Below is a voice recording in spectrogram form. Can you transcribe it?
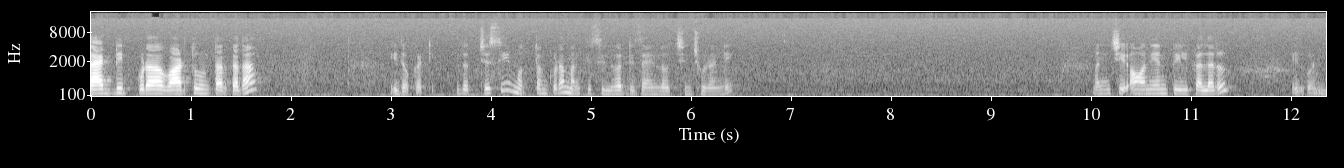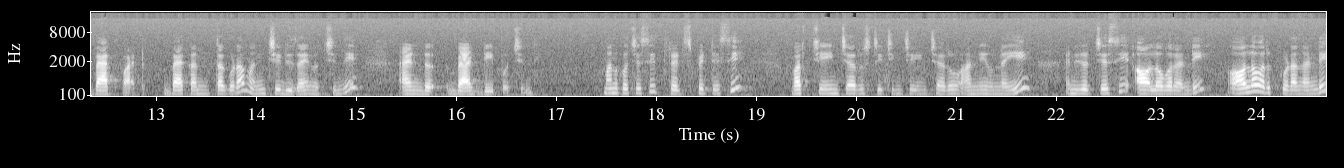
బ్యాక్ డీప్ కూడా వాడుతూ ఉంటారు కదా. ఇదొకటి. ఇది వచ్చేసి మొత్తం కూడా మనకి సిల్వర్ డిజైన్లో వచ్చింది చూడండి. మంచి ఆనియన్ పీల్ కలరు. ఇదిగోండి బ్యాక్ పార్ట్. బ్యాక్ అంతా కూడా మంచి డిజైన్ వచ్చింది. అండ్ బ్యాక్ డీప్ వచ్చింది. మనకు వచ్చేసి థ్రెడ్స్ పెట్టేసి వర్క్ చేయించారు స్టిచ్చింగ్ చేయించారు అన్నీ ఉన్నాయి. అండ్ ఇది వచ్చేసి ఆల్ ఓవర్ అండి. ఆల్ ఓవర్ కూడానండి.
